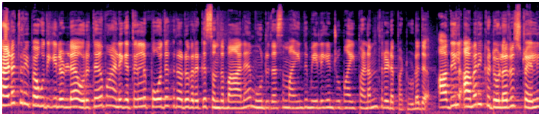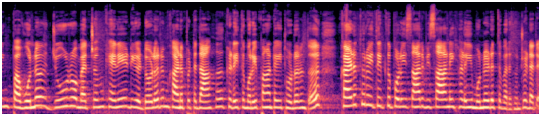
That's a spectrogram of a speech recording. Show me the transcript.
கடத்துறை பகுதியில் உள்ள ஒரு தேவாலயத்தில் போதகர் ஒருவருக்கு சொந்தமான மூன்று தசம் ஐந்து மில்லியன் ரூபாய் பணம் திருடப்பட்டுள்ளது. அதில் அமெரிக்க டாலர் ஸ்ட்ரெலிங் பவுன் ஜூரோ மற்றும் கெனேடிய டாலரும் காணப்பட்டதாக கிடைத்த முறைப்பாட்டை தொடர்ந்து களத்துறை தெற்கு போலீசார் விசாரணைகளை முன்னெடுத்து வருகின்றனர்.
